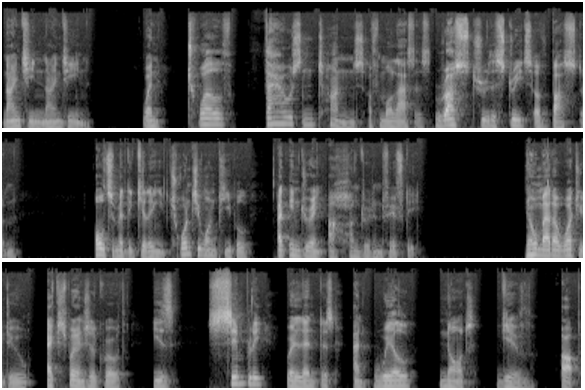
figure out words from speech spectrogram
1919, when 12,000 tons of molasses rushed through the streets of Boston, ultimately killing 21 people and injuring 150. No matter what you do, exponential growth is simply relentless and will not give up.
